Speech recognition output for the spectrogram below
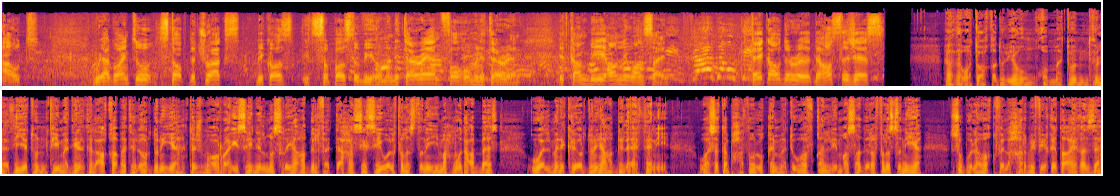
out. We are going to stop the trucks because it's supposed to be humanitarian for humanitarian. It can't be only one side. Take out the, the hostages. هذا وتعقد اليوم قمة ثلاثية في مدينة العقبة الأردنية تجمع الرئيسين المصري عبد الفتاح السيسي والفلسطيني محمود عباس والملك الأردني عبد الله الثاني وستبحث القمة وفقا لمصادر فلسطينية سبل وقف الحرب في قطاع غزة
